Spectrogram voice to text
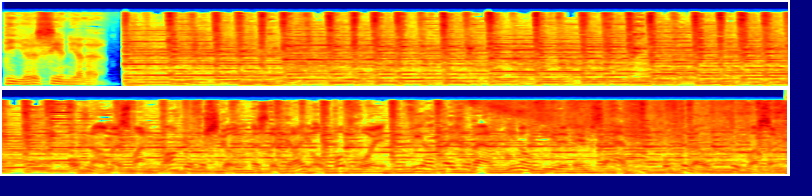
Die Here seën julle. Opnames van Maak 'n Verskil is te kry op Potgooi via Tigerberg 104 FM se app of te wel toepassing.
